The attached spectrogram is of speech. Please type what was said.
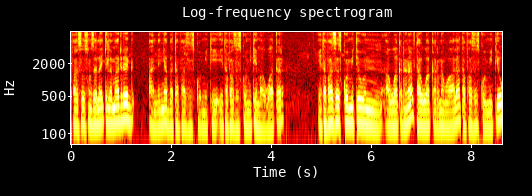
ተፋሰሱን ዘላቂ ለማድረግ አንደኛ በተፋሰስ ኮሚቴ የተፋሰስ ኮሚቴ ማዋቀር የተፋሰስ ኮሚቴውን አዋቅረናል። ታዋቀርነ በኋላ ተፋሰስ ኮሚቴው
